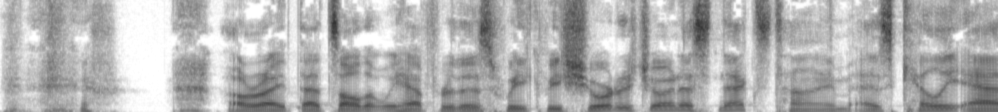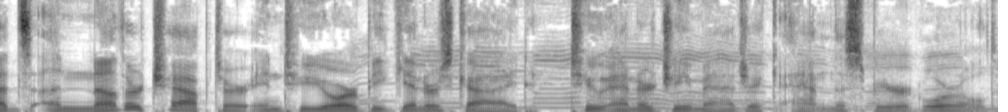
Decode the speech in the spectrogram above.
all right, that's all that we have for this week. Be sure to join us next time as Kelle adds another chapter into your beginner's guide to energy, magic, and the spirit world.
